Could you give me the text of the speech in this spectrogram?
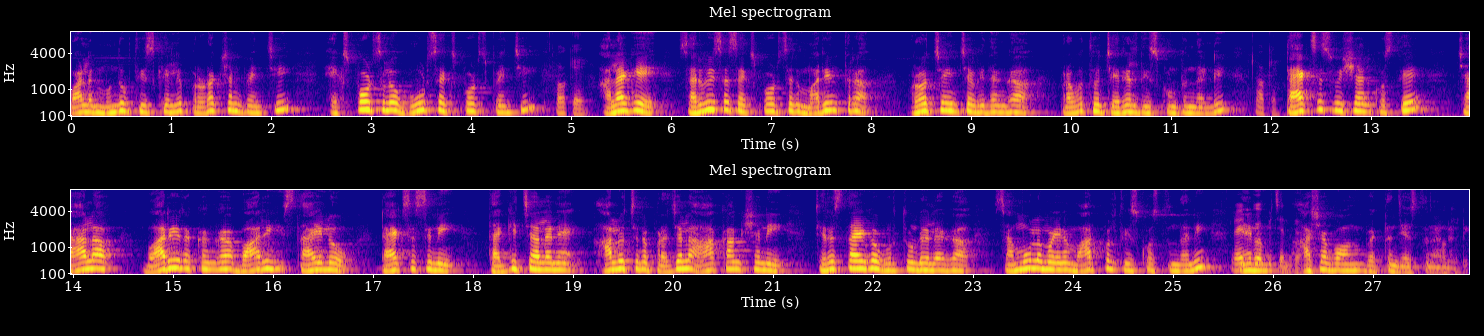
వాళ్ళని ముందుకు తీసుకెళ్ళి ప్రొడక్షన్ పెంచి ఎక్స్పోర్ట్స్లో గూడ్స్ ఎక్స్పోర్ట్స్ పెంచి అలాగే సర్వీసెస్ ఎక్స్పోర్ట్స్ని మరింత ప్రోత్సహించే విధంగా ప్రభుత్వం చర్యలు తీసుకుంటుందండి. ట్యాక్సెస్ విషయానికి వస్తే చాలా భారీ రకంగా భారీ స్థాయిలో ట్యాక్సెస్ని తగ్గించాలనే ఆలోచన ప్రజల ఆకాంక్షని చిరస్థాయిగా గుర్తుండేలాగా సమూలమైన మార్పులు తీసుకొస్తుందని నేను. ఆశాభావం వ్యక్తం చేస్తున్నానండి.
